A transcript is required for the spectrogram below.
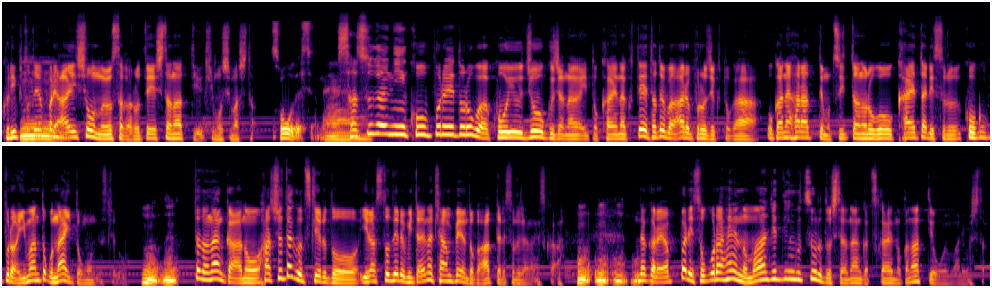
クリプトでやっぱり相性の良さが露呈したなっていう気もしました。そうですよね。さすがにコーポレートロゴはこういうジョークじゃないと変えなくて、例えばあるプロジェクトがお金払ってもツイッターのロゴを変えたりする広告プランは今んとこないと思うんですけど。うんうん。ただなんかあの、ハッシュタグつけるとイラスト出るみたいなキャンペーンとかあったりするじゃないですか。うんうんうんうん。だからやっぱりそこら辺のマーケティングツールとしてはなんか使えるのかなっていう思いもありましたね。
